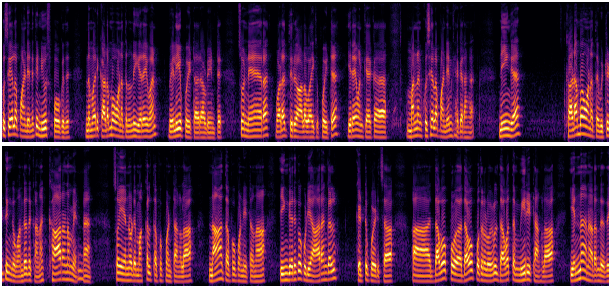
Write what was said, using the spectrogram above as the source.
குசேல பாண்டியனுக்கு நியூஸ் போகுது. இந்த மாதிரி கடம்ப வனத்துலேருந்து இறைவன் வெளியே போயிட்டாரு அப்படின்ட்டு. ஸோ நேராக வட திரு ஆலவாய்க்கு போயிட்டு இறைவன் கேட்க மன்னன் குசேல பாண்டியன் கேட்குறாங்க நீங்கள் கடம்ப வனத்தை விட்டுட்டு இங்கே வந்ததுக்கான காரணம் என்ன? ஸோ என்னுடைய மக்கள் தப்பு பண்ணிட்டாங்களா? நான் தப்பு பண்ணிட்டேன்னா இங்கே இருக்கக்கூடிய அறங்கள் கெட்டு போயிடுச்சா? தவ தவ புதல்வர்கள் தவத்தை மீறிட்டாங்களா? என்ன நடந்தது?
